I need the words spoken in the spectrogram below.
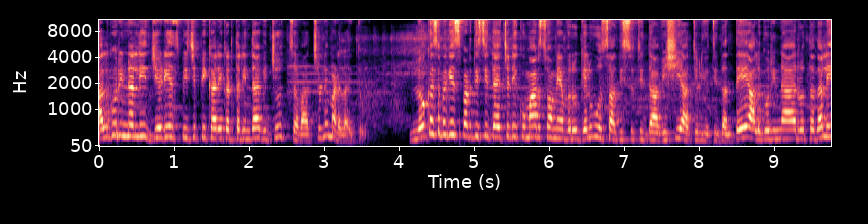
ಆಲ್ಗೂರಿನಲ್ಲಿ ಜೆಡಿಎಸ್ ಬಿಜೆಪಿ ಕಾರ್ಯಕರ್ತರಿಂದ ವಿಜಯೋತ್ಸವ ಆಚರಣೆ ಮಾಡಲಾಯಿತು. ಲೋಕಸಭೆಗೆ ಸ್ಪರ್ಧಿಸಿದ್ದ ಎಚ್ ಡಿ ಕುಮಾರಸ್ವಾಮಿ ಅವರು ಗೆಲುವು ಸಾಧಿಸುತ್ತಿದ್ದ ವಿಷಯ ತಿಳಿಯುತ್ತಿದ್ದಂತೆ ಆಲ್ಗೂರಿನ ವೃತ್ತದಲ್ಲಿ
